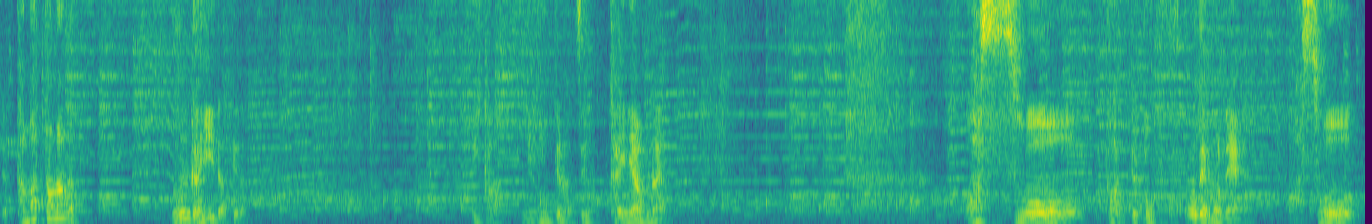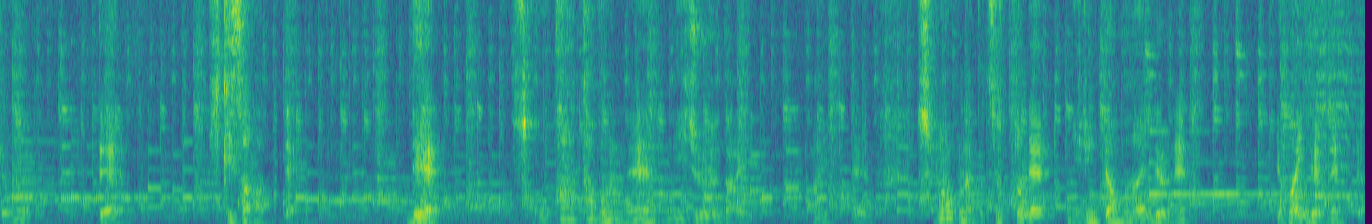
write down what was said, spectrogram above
いやたまたまだ。運がいいだけだいいか。二輪っていうのは絶対に危ない。あそうかって僕ここでもねあそうって思って引き下がって。でこから多分ね20代入ってしばらくないとずっとね二輪って危ないんだよね。やばいんだよねって。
